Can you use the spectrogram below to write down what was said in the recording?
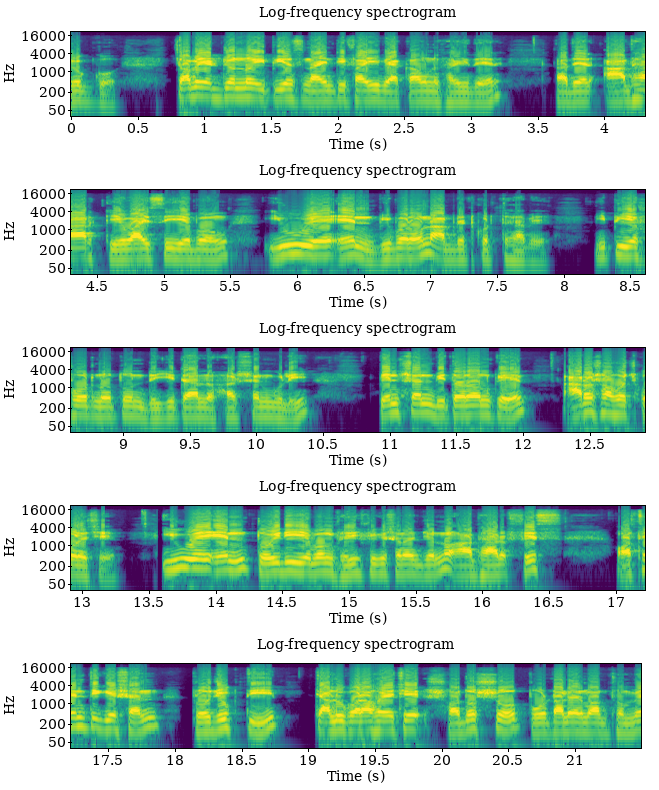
যোগ্য। তবে এর জন্য ইপিএস নাইনটি ফাইভ অ্যাকাউন্টধারীদের তাদের আধার কেওয়াইসি এবং ইউএএন বিবরণ আপডেট করতে হবে। ইপিএফওর নতুন ডিজিটাল ভার্সনগুলি পেনশন বিতরণকে আরও সহজ করেছে। ইউএএন তৈরি এবং ভেরিফিকেশনের জন্য আধার ফেস অথেন্টিকেশন প্রযুক্তি চালু করা হয়েছে। সদস্য পোর্টালের মাধ্যমে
